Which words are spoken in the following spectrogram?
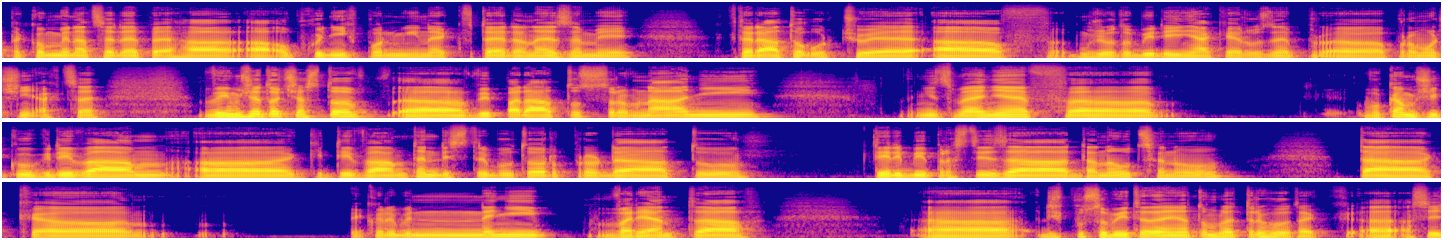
ta kombinace DPH a obchodních podmínek v té dané zemi, která to určuje a v, můžou to být i nějaké různé uh, promoční akce. Vím, že to často uh, vypadá to srovnání, nicméně v, uh, v okamžiku, kdy vám, kdy vám ten distributor prodá tu, ty ryby prsty za danou cenu, tak jako kdyby není varianta a když působíte tady na tomhle trhu, tak asi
